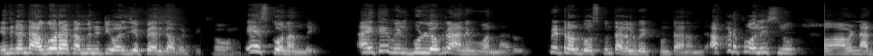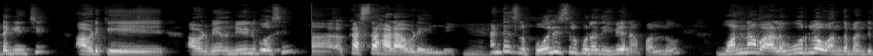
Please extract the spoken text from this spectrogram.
ఎందుకంటే అగోరా కమ్యూనిటీ వాళ్ళు చెప్పారు కాబట్టి. వేసుకోనంది. అయితే వీళ్ళు గుళ్ళోకి రానివ్వన్నారు పెట్రోల్ పోసుకుని తగలబెట్టుకుంటానంది. అక్కడ పోలీసులు ఆవిడని అడ్డగించి ఆవిడకి ఆవిడ మీద నీళ్ళు పోసి కాస్త హడావుడైంది ఉమ్, అంటే అసలు పోలీసులకు ఉన్నది ఇవేనా పనులు? మొన్న వాళ్ళ ఊర్లో వంద మంది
